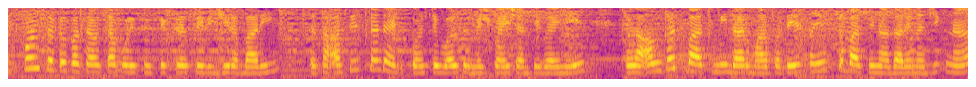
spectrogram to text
ઇસ્કોન સર્કલ પાસે આવતા police inspector Shri R G Rabari તથા આસિસ્ટન્ટ હેડ કોન્સ્ટેબલ ધર્મેશભાઈ શાંતિભાઈને તથા અંગત બાતમીદાર મારફતે સંયુક્ત બાતમીના આધારે નજીકના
